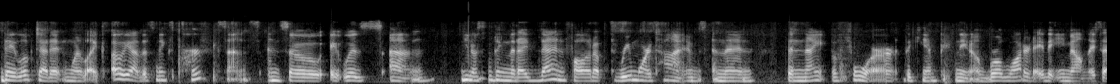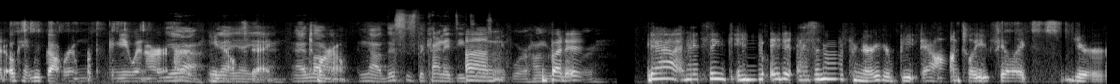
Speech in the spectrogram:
they looked at it and were like oh yeah this makes perfect sense. And so it was um, you know something that I then followed up three more times and then the night before the campaign, you know, World Water Day, they emailed and they said, "Okay, we've got room. We're putting you in our, Yeah, our email yeah, yeah, today, yeah. I love tomorrow." it. No, this is the kind of details Um, people are hungry but it- for. Yeah, and I think in, it, as an entrepreneur, you're beat down until you feel like you're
